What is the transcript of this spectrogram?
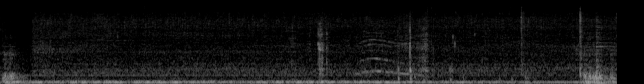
Thank you.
